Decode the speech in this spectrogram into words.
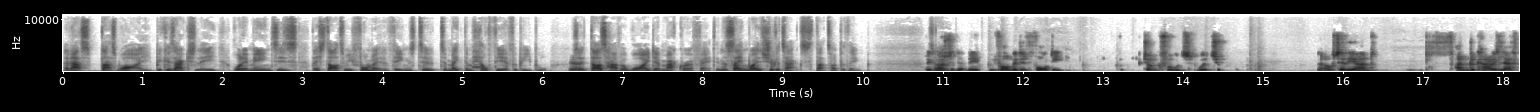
And that's that's why, because actually what it means is they start to reformulate the things to, to make them healthier for people. Yeah. So it does have a wider macro effect. In the same way as sugar tax, that type of thing. Because so, they reformulated 40 junk foods, which you know, say they had 100 calories less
